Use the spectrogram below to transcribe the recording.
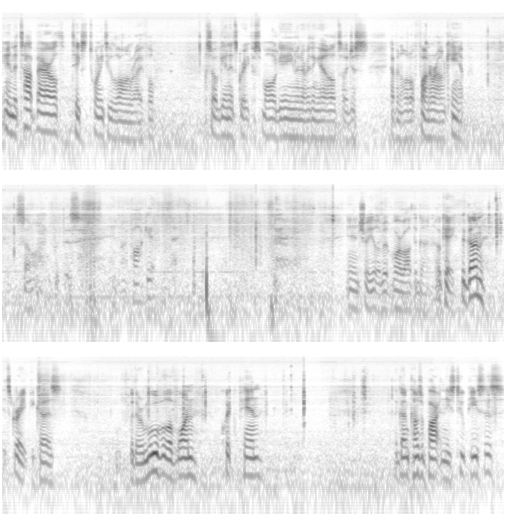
And the top barrel takes a 22 long rifle. So again, it's great for small game and everything else, or just having a little fun around camp. So put this in my pocket and show you a little bit more about the gun. Okay, the gun, it's great because with the removal of one quick pin, the gun comes apart in these two pieces.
